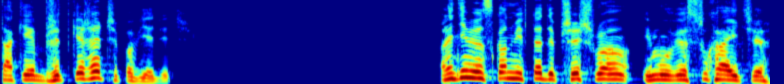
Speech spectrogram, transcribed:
takie brzydkie rzeczy powiedzieć. Ale nie wiem skąd mi wtedy przyszło i mówię, słuchajcie,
